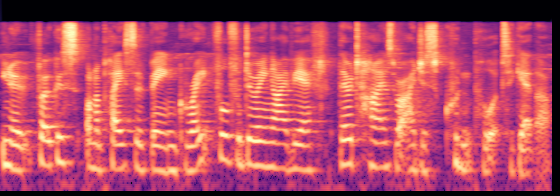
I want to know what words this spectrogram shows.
you know, focus on a place of being grateful for doing IVF, there are times where I just couldn't pull it together.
